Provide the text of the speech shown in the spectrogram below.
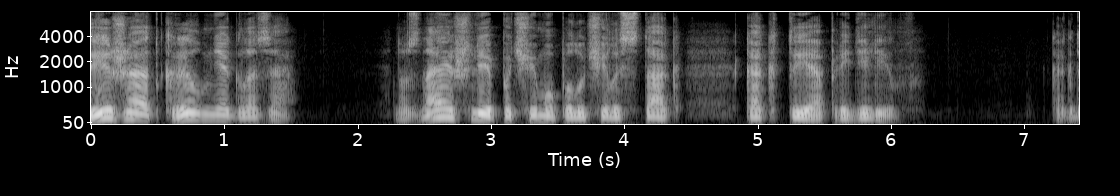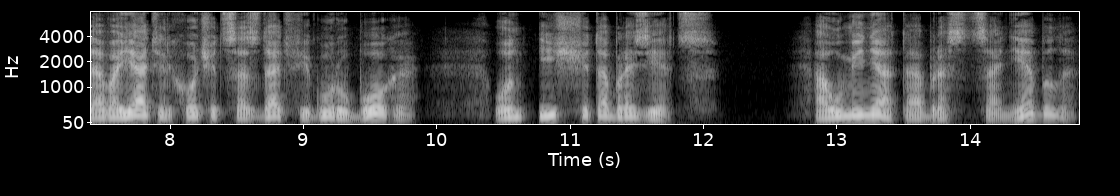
Ты же открыл мне глаза. Но знаешь ли, почему получилось так, как ты определил? Когда воятель хочет создать фигуру Бога, он ищет образец. А у меня-то образца не было.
